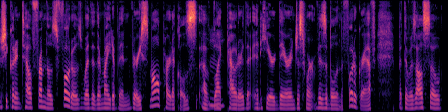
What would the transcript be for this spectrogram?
she couldn't tell from those photos whether there might have been very small particles of hmm. black powder that adhered there and just weren't visible in the photograph. But there was also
